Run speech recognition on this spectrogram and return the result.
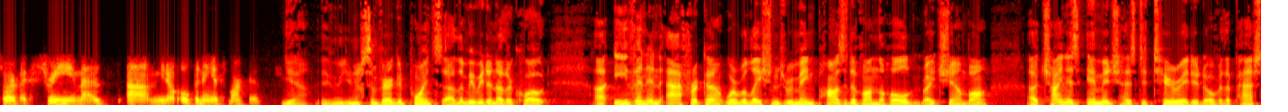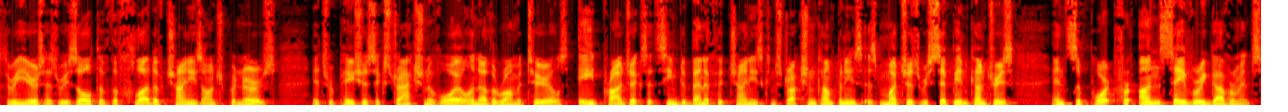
sort of extreme as, um, you know, opening its markets. Yeah, some very good points. Uh, let me read another quote. Uh, even in Africa, where relations remain positive on the whole, right, Shambaugh, uh, China's image has deteriorated over the past three years as a result of the flood of Chinese entrepreneurs, its rapacious extraction of oil and other raw materials, aid projects that seem to benefit Chinese construction companies as much as recipient countries, and support for unsavory governments.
